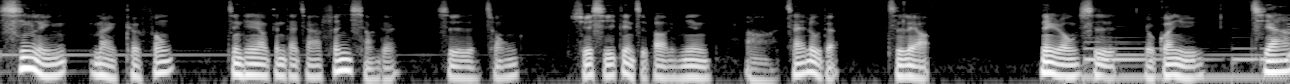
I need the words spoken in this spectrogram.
心灵麦克风，今天要跟大家分享的是从学习电子报里面啊摘录的资料，内容是有关于家。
